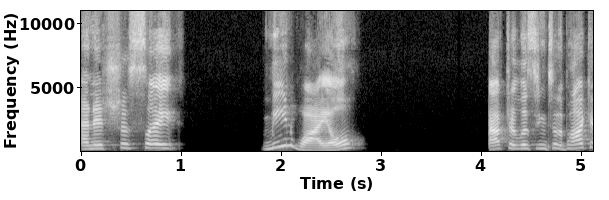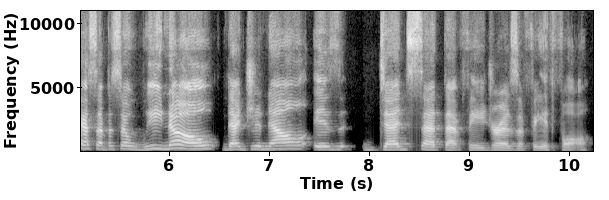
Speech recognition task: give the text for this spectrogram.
And it's just like, meanwhile, after listening to the podcast episode, we know that Janelle is dead set that Phaedra is a faithful.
